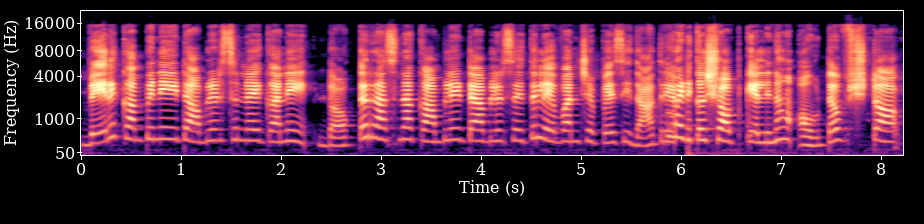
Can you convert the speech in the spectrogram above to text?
వేరే కంపెనీ టాబ్లెట్స్ ఉన్నాయి కానీ డాక్టర్ రాసిన కంపెనీ టాబ్లెట్స్ అయితే లేవని చెప్పేసి దాత్రి మెడికల్ షాప్కి వెళ్ళిన అవుట్ ఆఫ్ స్టాక్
